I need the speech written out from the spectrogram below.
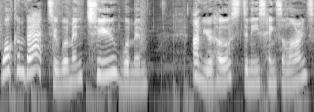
Welcome back to Women to Women. I'm your host, Denise Hinkson Lawrence,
